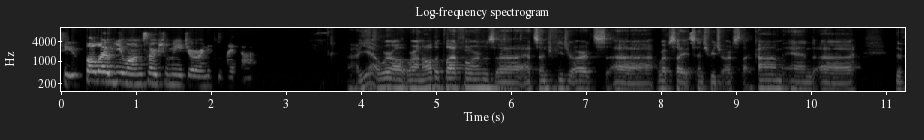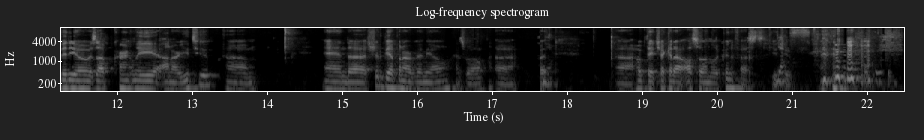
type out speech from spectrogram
to follow you on social media or anything like that? Uh, yeah, we're all we're on all the platforms uh, at Centrifuge Arts uh, website centrifugearts.com, and uh, the video is up currently on our YouTube, um, and uh, should be up on our Vimeo as well. Uh, but uh, hope they check it out also on the Lacuna Fest YouTube. yes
